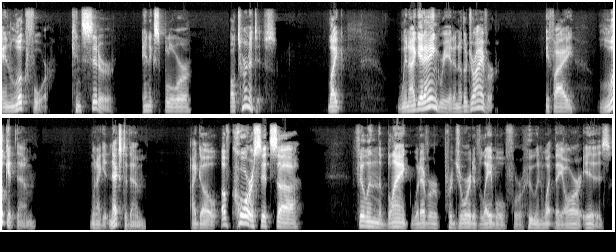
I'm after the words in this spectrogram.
and look for, consider, and explore alternatives. Like when I get angry at another driver, if I look at them when I get next to them, I go, of course it's uh fill in the blank, whatever pejorative label for who and what they are is.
